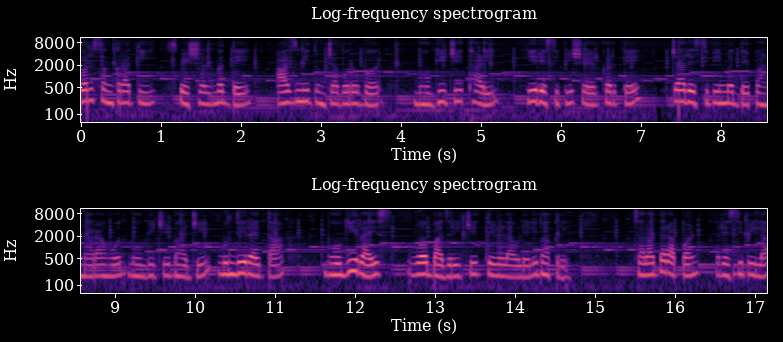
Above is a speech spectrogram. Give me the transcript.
मकर संक्रांती स्पेशलमध्ये आज मी तुमच्याबरोबर भोगीची थाळी ही रेसिपी शेअर करते. च्या रेसिपीमध्ये पाहणार आहोत भोगीची भाजी बुंदी रायता भोगी राईस व बाजरीची तीळ लावलेली भाकरी. चला तर आपण रेसिपीला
